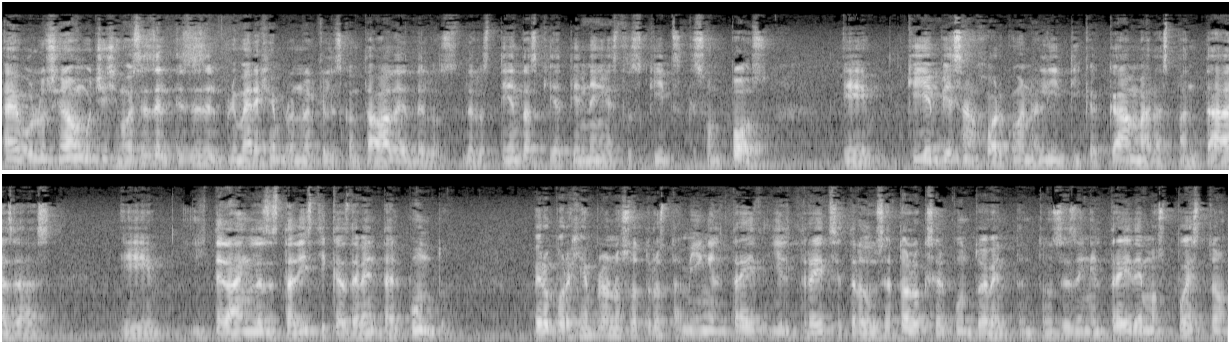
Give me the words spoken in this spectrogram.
ha evolucionado muchísimo. Ese es el, ese es el primer ejemplo, ¿no? el que les contaba de, de los, de los tiendas que ya tienen estos kits que son POS, eh, que ya empiezan a jugar con analítica, cámaras, pantallas, eh, y te dan las estadísticas de venta del punto. Pero por ejemplo nosotros también el trade, y el trade se traduce a todo lo que es el punto de venta. Entonces en el trade hemos puesto,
